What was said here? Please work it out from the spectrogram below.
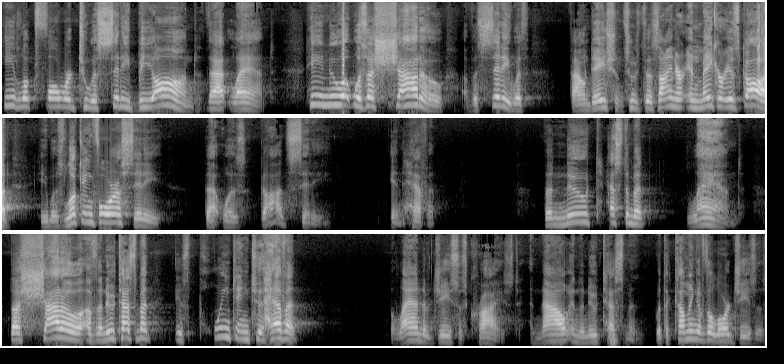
he looked forward to a city beyond that land. He knew it was a shadow of a city with foundations, whose designer and maker is God. He was looking for a city that was God's city in heaven. The New Testament land, the shadow of the New Testament pointing to heaven, the land of Jesus Christ. And now in the New Testament, with the coming of the Lord Jesus,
